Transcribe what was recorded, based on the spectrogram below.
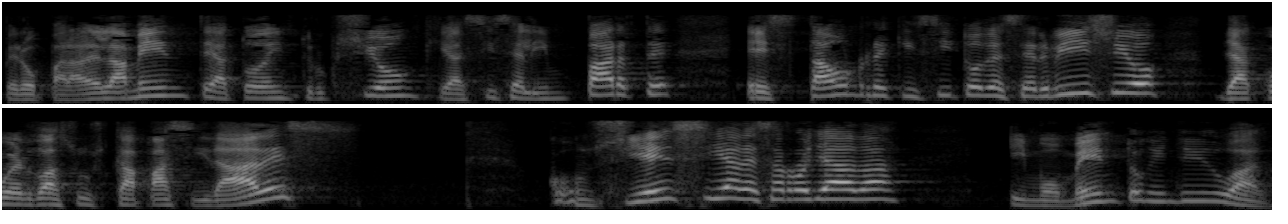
pero paralelamente a toda instrucción que así se le imparte, está un requisito de servicio de acuerdo a sus capacidades, conciencia desarrollada y momento individual.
